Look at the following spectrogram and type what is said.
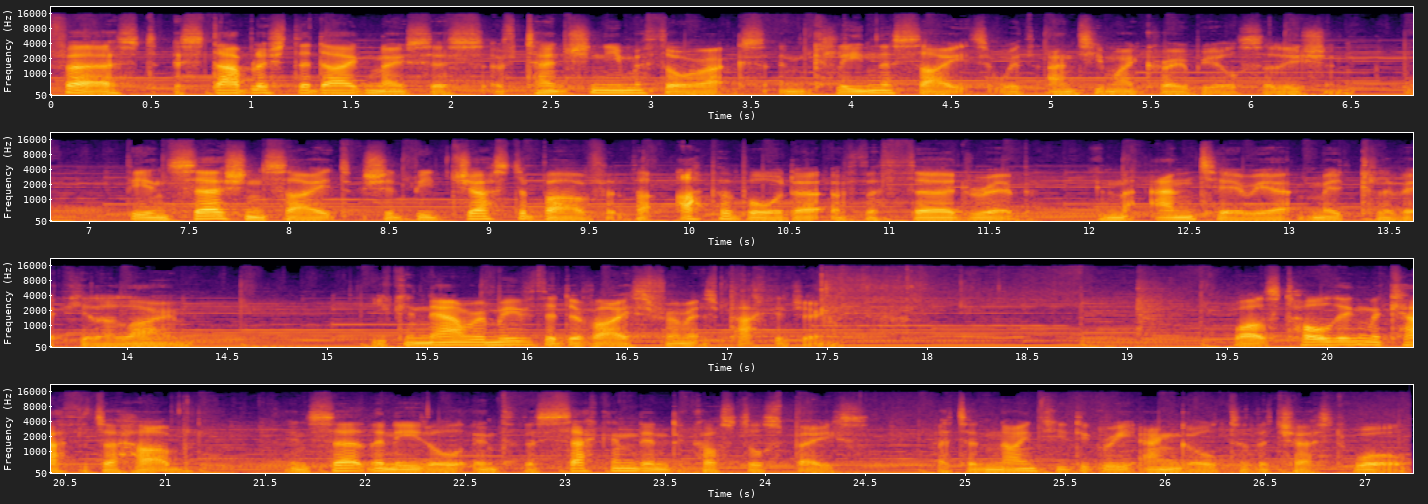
First, establish the diagnosis of tension pneumothorax and clean the site with antimicrobial solution. The insertion site should be just above the upper border of the third rib in the anterior midclavicular line. You can now remove the device from its packaging. Whilst holding the catheter hub, insert the needle into the second intercostal space at a 90 degree angle to the chest wall.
